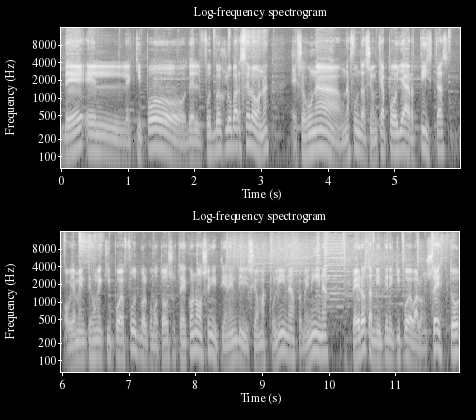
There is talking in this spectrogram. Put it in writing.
del equipo del Fútbol Club Barcelona. Eso es una, fundación que apoya a artistas. Obviamente es un equipo de fútbol, como todos ustedes conocen, y tienen división masculina, femenina, pero también tiene equipo de baloncesto,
